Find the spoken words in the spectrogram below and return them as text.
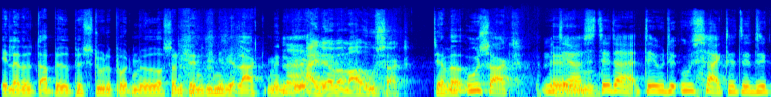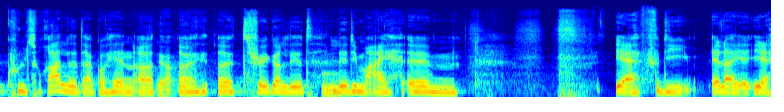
eller andet, der er blevet besluttet på et møde, og så er det den linje, vi har lagt. Men det, Nej, det har været meget usagt. det har været usagt. Men det er Øhm, også det, der, det er jo det usagte, det er det kulturelle, der går hen og, ja. og, og trigger lidt, mm. lidt i mig. Øhm, ja, fordi, eller, ja,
